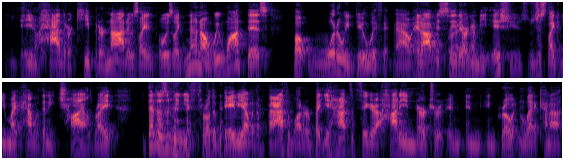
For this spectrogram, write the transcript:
you know have it or keep it or not. It was like always like no no we want this. But what do we do with it now? And obviously, there are going to be issues, just like you might have with any child, right? But that doesn't mean you throw the baby out with the bathwater. But you have to figure out how do you nurture and, and, and grow it and let it kind of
